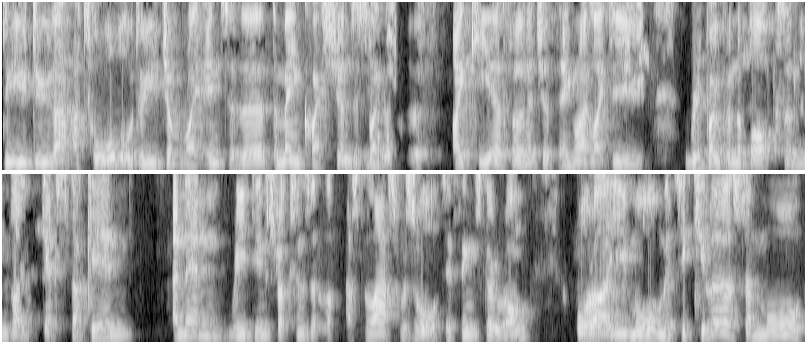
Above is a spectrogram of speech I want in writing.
do you do that at all, or do you jump right into the the main questions? It's like sort of IKEA furniture thing, right? Like, do you rip open the box and like get stuck in, and then read the instructions as the last resort if things go wrong, or are you more meticulous and more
